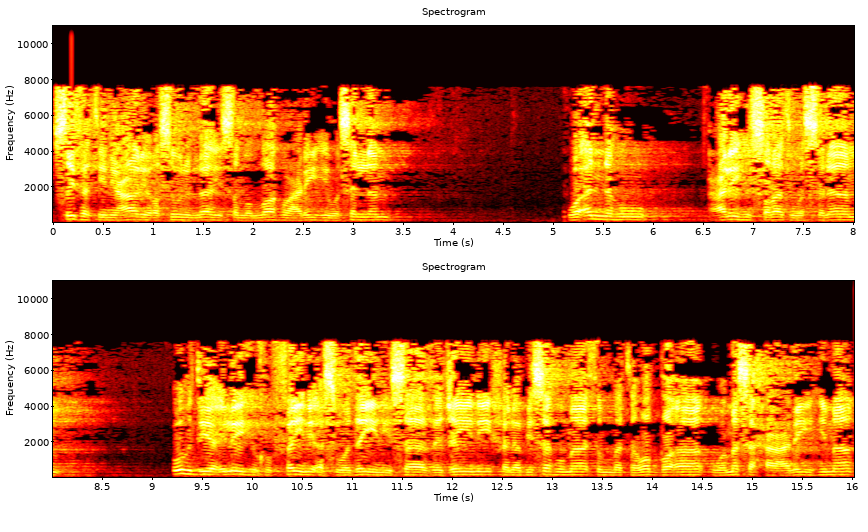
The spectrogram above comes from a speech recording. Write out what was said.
صفة نعال رسول الله صلى الله عليه وسلم وأنه عليه الصلاة والسلام أهدي إليه خفين أسودين ساذجين فلبسهما ثم توضأ ومسح عليهما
